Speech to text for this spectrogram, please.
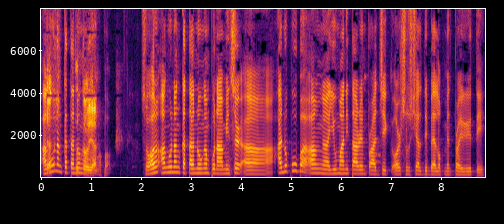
ang Yes, unang katanungan yan. po, po. So, ang, ang unang katanungan po namin, sir, ah, ano po ba ang ah, humanitarian project or social development priority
